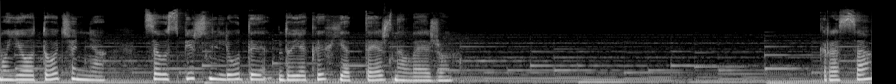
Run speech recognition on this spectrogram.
Моє оточення це успішні люди, до яких я теж належу. Краса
